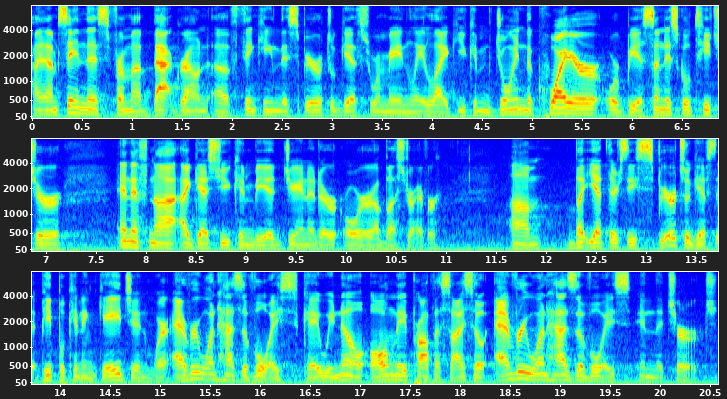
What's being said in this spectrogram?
I'm saying this from a background of thinking the spiritual gifts were mainly like you can join the choir or be a Sunday school teacher, and if not, I guess you can be a janitor or a bus driver. Um, but yet there's these spiritual gifts that people can engage in where everyone has a voice. Okay, we know all may prophesy, so everyone has a voice in the church,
